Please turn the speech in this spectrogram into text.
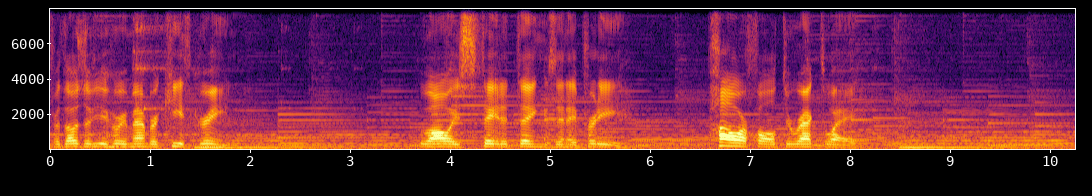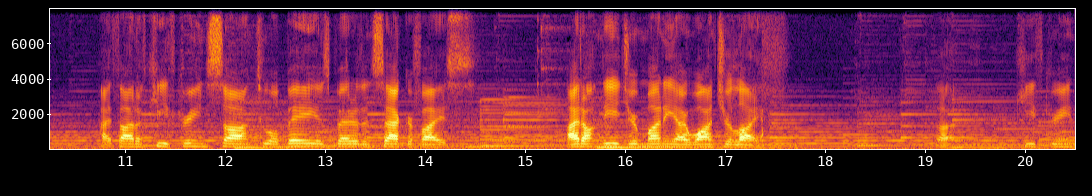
for those of you who remember Keith Green, who always stated things in a pretty powerful, direct way. I thought of Keith Green's song, To Obey is Better Than Sacrifice. I don't need your money, I want your life. Uh, Keith Green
